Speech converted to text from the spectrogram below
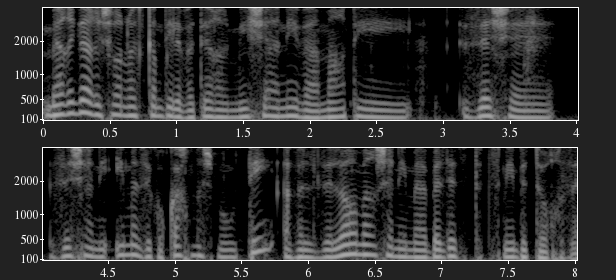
מהרגע הראשון לא הסכמתי לוותר על מי שאני, ואמרתי, זה ש... זה שאני אימא זה כל כך משמעותי, אבל זה לא אומר שאני מאבדת את עצמי בתוך זה.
